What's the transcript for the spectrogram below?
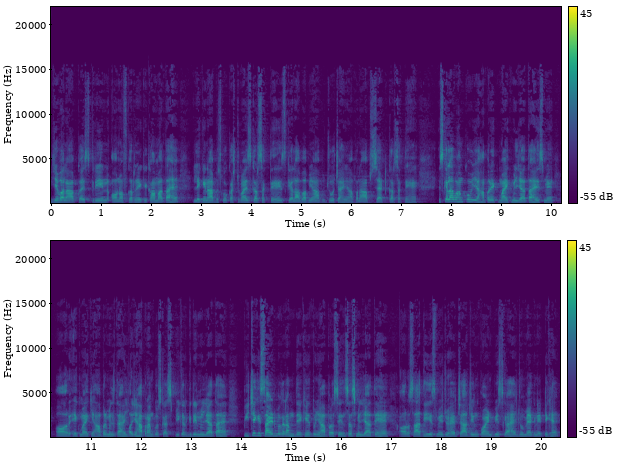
ये वाला आपका स्क्रीन ऑन ऑफ़ करने के काम आता है, लेकिन आप इसको कस्टमाइज़ कर सकते हैं। इसके अलावा भी आप जो चाहें यहाँ पर आप सेट कर सकते हैं। इसके अलावा हमको यहाँ पर एक माइक मिल जाता है इसमें, और एक माइक यहाँ पर मिलता है। और यहाँ पर हमको इसका स्पीकर ग्रिल मिल जाता है। पीछे की साइड में अगर हम देखें तो यहाँ पर सेंसर्स मिल जाते हैं, और साथ ही इसमें जो है चार्जिंग पॉइंट भी इसका है, जो मैग्नेटिक है।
